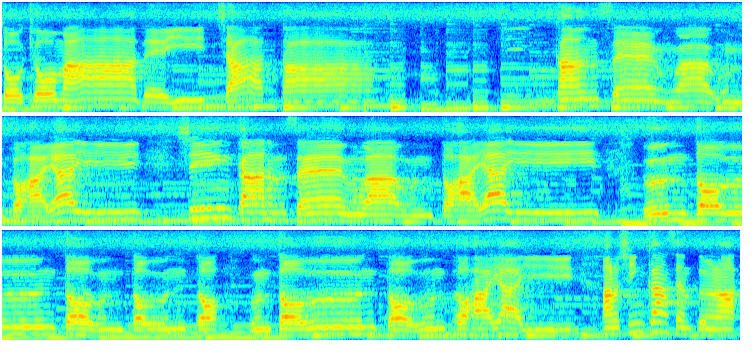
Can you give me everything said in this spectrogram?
東京まで行っちゃった。新幹線はうんと速い。新幹線はうんと速いうんとうんとうんとうんとうんとうんとうんと速い。あの新幹線というのは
